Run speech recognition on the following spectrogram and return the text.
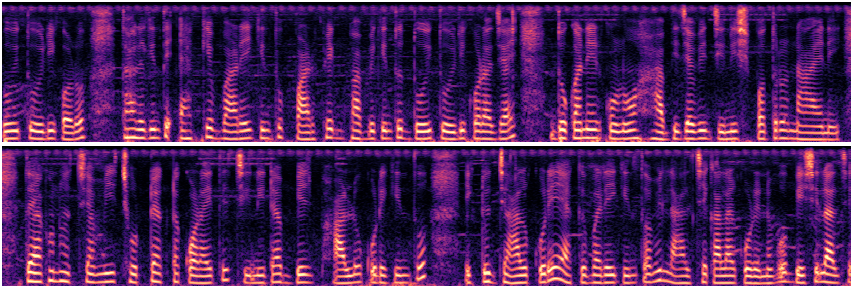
দই তৈরি করো, তাহলে কিন্তু একেবারেই কিন্তু পারফেক্টভাবে কিন্তু দই তৈরি করা যায়। দোকানের কোনো হাবিজাবি জিনিসপত্র না এনেই তো এখন হচ্ছে আমি ছোট্ট একটা কড়াইতে চিনিটা বেশ ভালো করে কিন্তু একটু জাল করে একেবারেই কিন্তু আমি লালচে কালার করে নেব। বেশি লালচে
